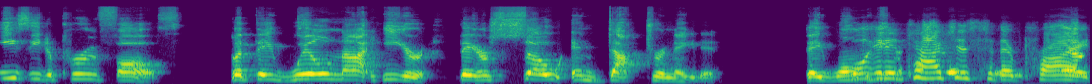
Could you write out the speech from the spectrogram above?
easy to prove false, but they will not hear. They are so indoctrinated. They won't. Well, it attaches to their pride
